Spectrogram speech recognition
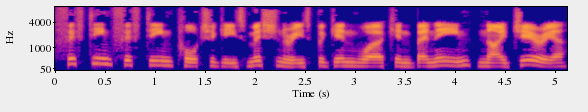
1515 Portuguese missionaries begin work in Benin, Nigeria.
